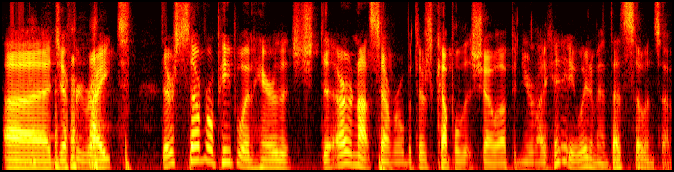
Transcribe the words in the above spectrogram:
Uh, Jeffrey Wright. There's several people in here that, sh- that, or not several, but there's a couple that show up, and you're like, "Hey, wait a minute, that's so and so."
